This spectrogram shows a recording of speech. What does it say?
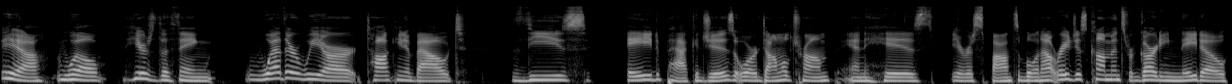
Yeah. Well, here's the thing whether we are talking about these aid packages or Donald Trump and his irresponsible and outrageous comments regarding NATO,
